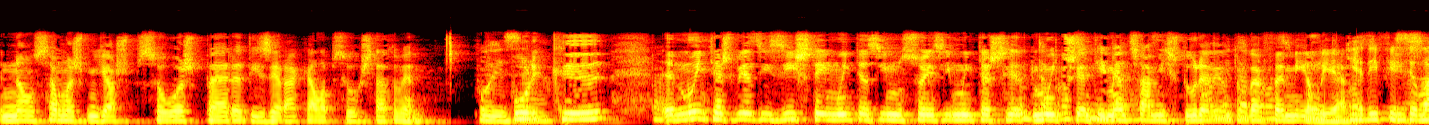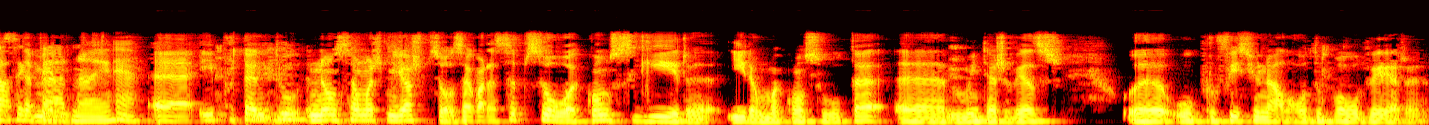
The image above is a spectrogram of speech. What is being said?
não são as melhores pessoas para dizer àquela pessoa que está doente. Pois é. porque é. muitas vezes existem muitas emoções e muitas, muitos sentimentos à mistura dentro da família. É difícil Exatamente. aceitar, não é? é. Uh, e, portanto, não são as melhores pessoas. Agora, se a pessoa conseguir ir a uma consulta, uh, muitas vezes uh, o profissional, ao devolver,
